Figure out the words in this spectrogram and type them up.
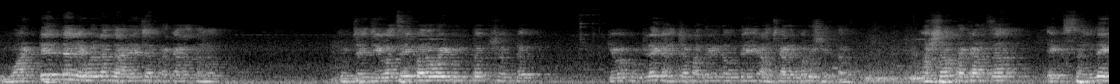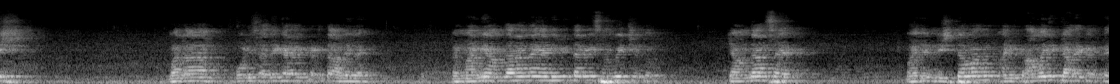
वाटेल त्या लेवलला जाण्याच्या प्रकारात आहात. तुमच्या जीवाचंही बरं वाईट होऊ शकतं किंवा कुठल्याही घरच्या पातळीत जाऊन ते राजकारण करू शकतात. अशा प्रकारचा एक संदेश मला पोलीस अधिकाऱ्यांकडे आलेला आहे. पण मान्य आमदारांना या निमित्ताने मी सांगू इच्छितो की आमदार साहेब माझे निष्ठावान आणि प्रामाणिक कार्यकर्ते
